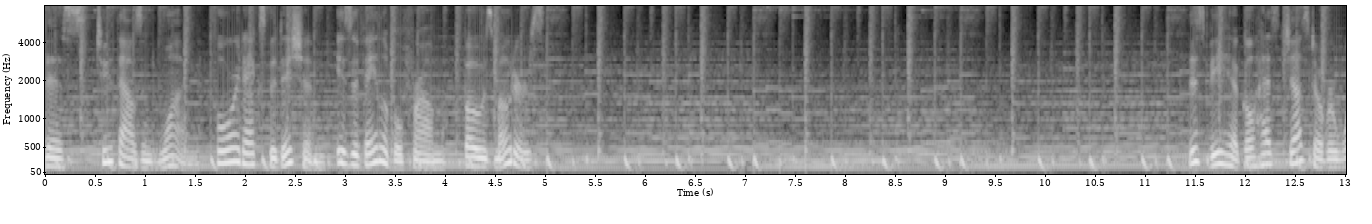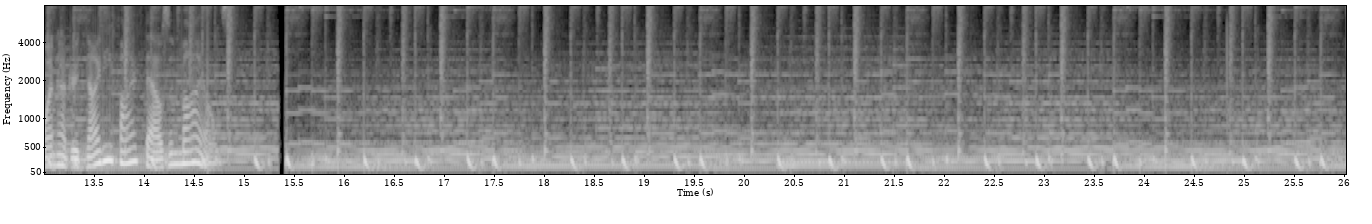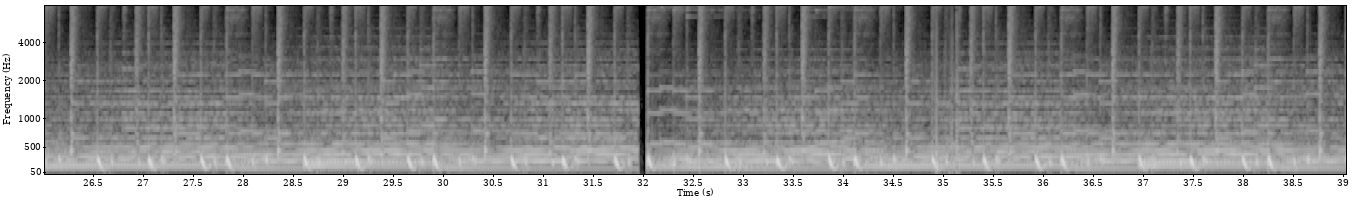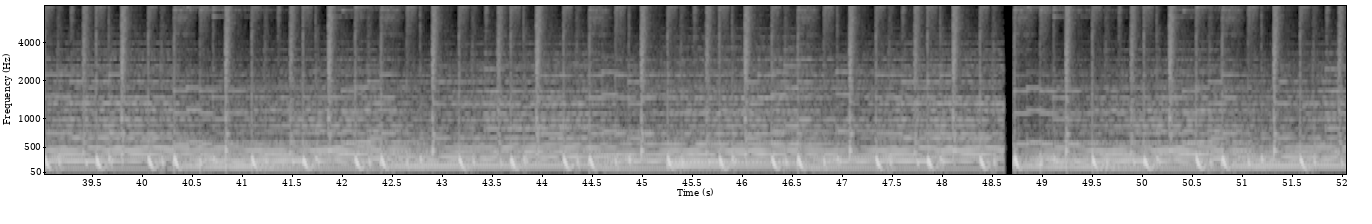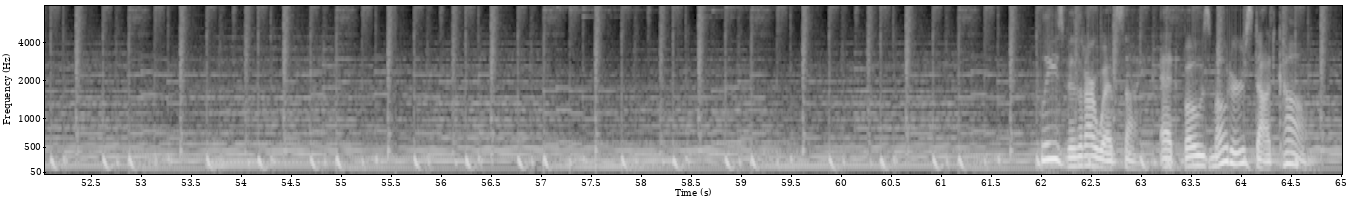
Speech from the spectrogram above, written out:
This 2001 Ford Expedition is available from Bose Motors. This vehicle has just over 195,000 miles. Please visit our website at bosemotors.com.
